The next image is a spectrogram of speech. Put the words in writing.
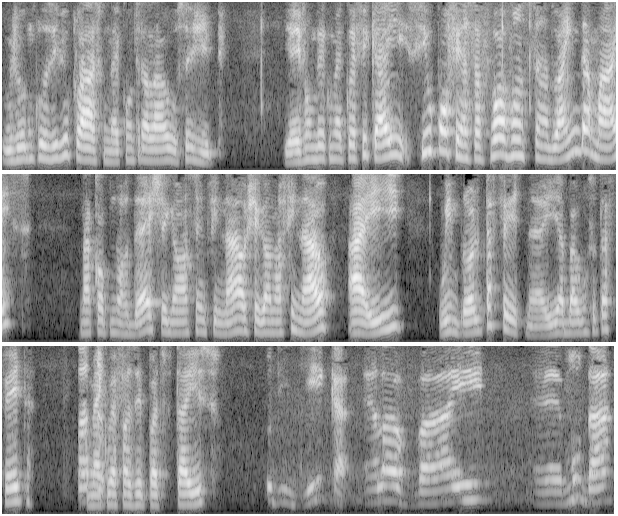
o jogo, inclusive o clássico, né, contra lá o Sergipe. E aí vamos ver como é que vai ficar. E se o Confiança for avançando ainda mais na Copa Nordeste, chegar uma semifinal, chegar uma final, aí o embrólio tá feito, né? Aí a bagunça tá feita. Como é que vai fazer para disputar isso? Tudo indica, ela vai é, mudar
